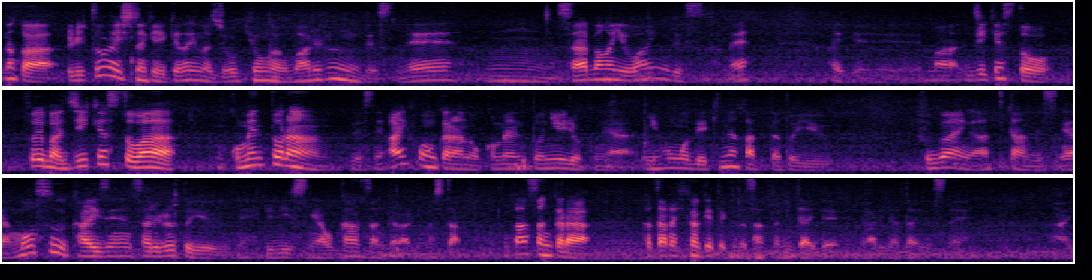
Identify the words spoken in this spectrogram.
なんかリトライしなきゃいけないような状況が生まれるんですね。うん、サーバーが弱いんですかね。はい、えー、まあ、Gcast、そういえば Gcast は、コメント欄ですね。iPhone からのコメント入力が日本語できなかったという不具合があったんですがもうすぐ改善されるという、ね、リリースがお母さんからありました。お母さんから働きかけてくださったみたいでありがたいですね。はい、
